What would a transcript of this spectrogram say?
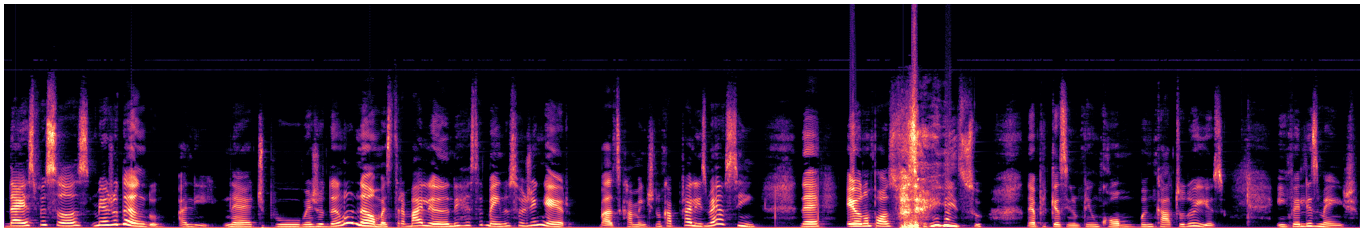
10 pessoas me ajudando ali, né? Tipo, me ajudando não, mas trabalhando e recebendo o seu dinheiro. Basicamente no capitalismo é assim, né? Eu não posso fazer isso, né? Porque assim, não tenho como bancar tudo isso, infelizmente.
